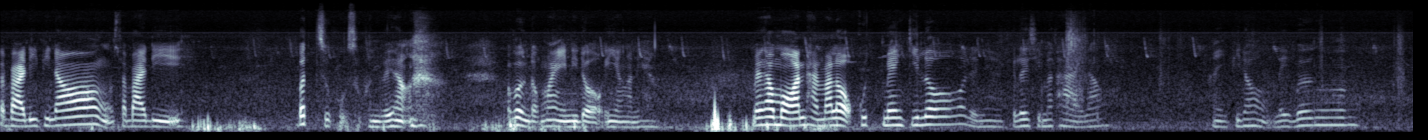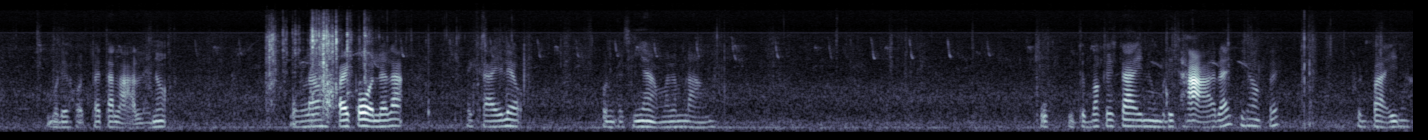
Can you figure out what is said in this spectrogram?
สบายดีพี่น้องสบายดีเบิดสุขสุขุนไปเนาะมาเบิ่งดอกไม้นี่ดอกอียังอันนี้แม่ทามอนหันมาหลอกคุดแมงกิโลเดี๋ยวนี้ก็เลยสิมาถ่ายแล้วให้พี่น้องได้เบิ่งบ่ได้หอดไปตลาดเลยเนาะวงเราไปก่อนแล้วล่ะไปไกลแล้ว คนก็สิย่างมาลำหลังโอ้ยแต่ว่าใกล้ๆหนึ่งบ่ได้ถ่าได้พี่น้องเอ้ยเพิ่นไปนะ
